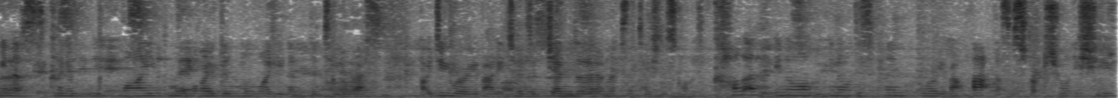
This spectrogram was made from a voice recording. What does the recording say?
I mean, that's kind of wide, more wide than more widely than, than TRS. But I do worry about it in terms of gender and representation of scholars of colour in our in our discipline. I worry about that. That's a structural issue.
